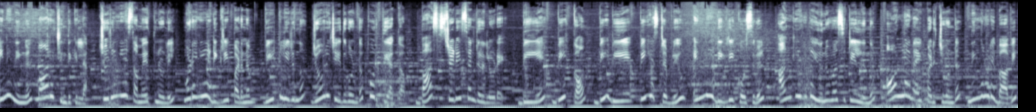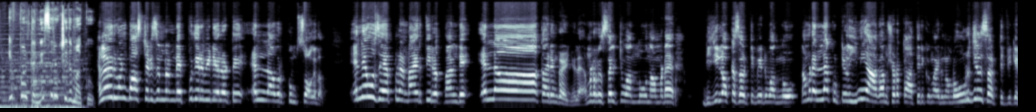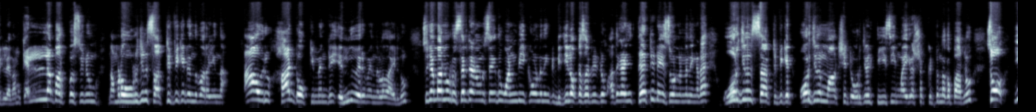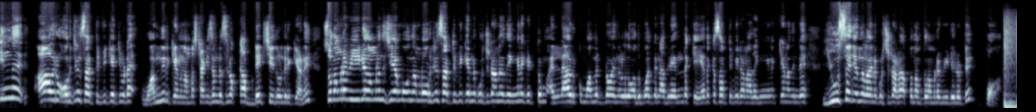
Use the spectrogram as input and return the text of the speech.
ഇനി നിങ്ങൾ മാറി ചിന്തിക്കില്ല. ചുരുങ്ങിയ സമയത്തിനുള്ളിൽ മുടങ്ങിയ ഡിഗ്രി പഠനം വീട്ടിലിരുന്നോ ജോലി ചെയ്തുകൊണ്ട് പൂർത്തിയാക്കാം. Bass study സെന്ററിലൂടെ B A B com B B A P S W എന്നീ ഡിഗ്രി കോഴ്സുകൾ അംഗീകൃത യൂണിവേഴ്സിറ്റിയിൽ നിന്നും ഓൺലൈനായി പഠിച്ചുകൊണ്ട് നിങ്ങളുടെ ഭാവി ഇപ്പോൾ തന്നെ സുരക്ഷിതമാക്കൂ. ഹലോ എവരിവൺ ബാസ് സ്റ്റഡി സെന്ററിന്റെ പുതിയൊരു വീഡിയോയിലോട്ട് എല്ലാവർക്കും സ്വാഗതം. എൻ എസ് ഏപ്രിൽ രണ്ടായിരത്തി ഇരുപത്തിനാലിന്റെ എല്ലാ കാര്യം കഴിഞ്ഞു അല്ലേ? നമ്മുടെ റിസൾട്ട് വന്നു നമ്മുടെ ഡിജി ലോക്കർ സർട്ടിഫിക്കറ്റ് വന്നു. നമ്മുടെ എല്ലാ കുട്ടികളും ഇനി ആകാംക്ഷയോടെ കാത്തിരിക്കുന്നതായിരുന്നു നമ്മുടെ ഒറിജിനൽ സർട്ടിഫിക്കറ്റ് അല്ലേ നമുക്ക് എല്ലാ പർപ്പസിനും നമ്മുടെ ഒറിജിനൽ സർട്ടിഫിക്കറ്റ് എന്ന് പറയുന്ന ആ ഒരു ഹാർഡ് ഡോക്യുമെന്റ് എന്ന് വരും എന്നുള്ളതായിരുന്നു. സോ ഞാൻ പറഞ്ഞു റിസൾട്ട് അനൗൺസ് ചെയ്ത് വൺ വീക്ക് കൊണ്ട് നിങ്ങൾക്ക് ഡിജി ലോക്കർ സർട്ടിഫിക്കറ്റും അത് കഴിഞ്ഞ് തേർട്ടി ഡേയ്സ് കൊണ്ട് തന്നെ നിങ്ങളുടെ original certificate original mark sheet original T C migration കിട്ടും എന്നൊക്കെ പറഞ്ഞു. സോ ഇന്ന് ആ ഒരു ഒറിജിനൽ സർട്ടിഫിക്കറ്റ് ഇവിടെ വന്നിരിക്കുകയാണ്. നമ്മുടെ സ്റ്റഡി സെന്റേഴ്സിലൊക്കെ അപ്ഡേറ്റ് ചെയ്തുകൊണ്ടിരിക്കുകയാണ്. സോ നമ്മുടെ വീഡിയോ നമ്മൾ ഇന്ന് ചെയ്യാൻ പോകുന്നത് നമ്മുടെ ഒറിജിനൽ സർട്ടിഫിക്കറ്റിനെ കുറിച്ചിട്ടാണ് ഇത് എങ്ങനെ കിട്ടും? എല്ലാവർക്കും വന്നിട്ടുണ്ടോ എന്നുള്ളതും? അതുപോലെ തന്നെ അതിൽ എന്തൊക്കെ ഏതൊക്കെ സർട്ടിഫിക്കറ്റ് ആണ്? അത് എങ്ങനെയൊക്കെയാണ് അതിന്റെ യൂസേജ് എന്നുള്ളതിനെ കുറിച്ചിട്ടാണ്. അപ്പോൾ നമുക്ക് നമ്മുടെ വീഡിയോയിലോട്ട് പോകാം.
